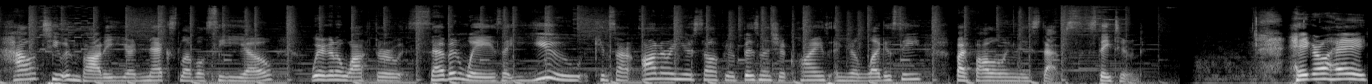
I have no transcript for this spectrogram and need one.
how to embody your next level CEO. We're going to walk through seven ways that you can start honoring yourself, your business, your clients, and your legacy by following these steps. Stay tuned. Hey girl, hey.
